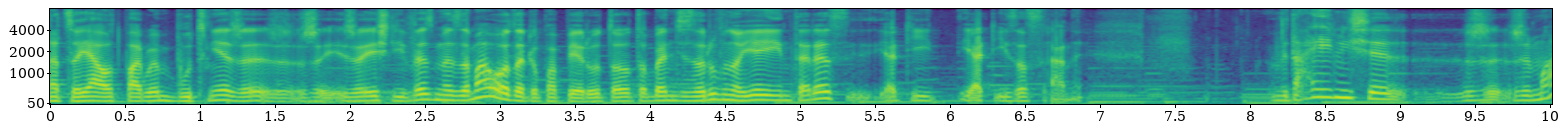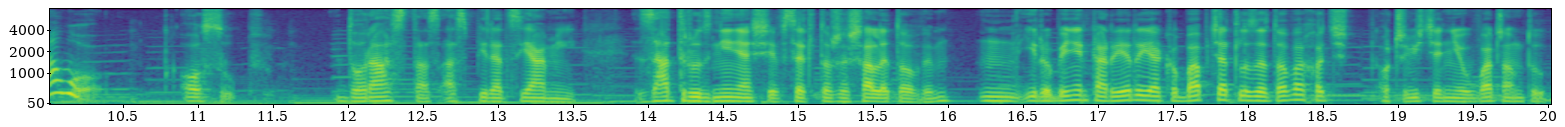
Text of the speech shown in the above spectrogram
na co ja odparłem butnie, że, że, że, że jeśli wezmę za mało tego papieru, to, to będzie zarówno jej interes, jak i, jak i zasrany. Wydaje mi się, że, że mało osób dorasta z aspiracjami zatrudnienia się w sektorze szaletowym mm, i robienie kariery jako babcia klozetowa, choć oczywiście nie uważam tu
